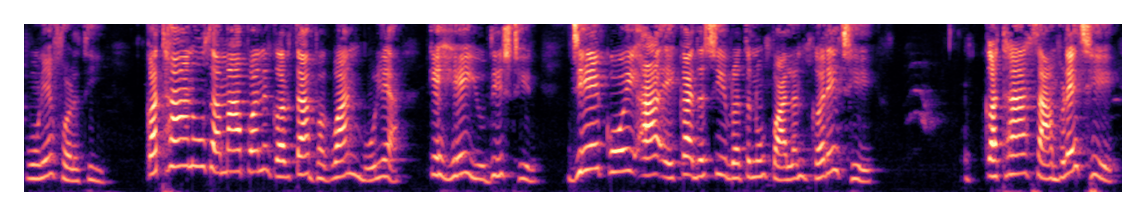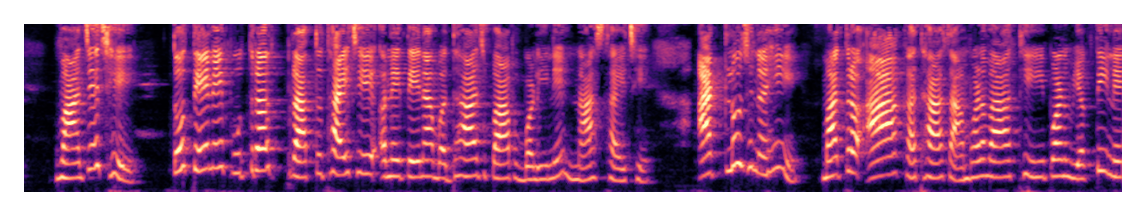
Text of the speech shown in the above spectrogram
પુણ્ય ફળથી કથાનું સમાપન કરતા ભગવાન બોલ્યા કે, હે યુધિષ્ઠિર, જે કોઈ આ એકાદશી વ્રતનું પાલન કરે છે, કથા સાંભળે છે, વાંચે છે, તો તેને પુત્ર પ્રાપ્ત થાય છે અને તેના બધા જ પાપ બળીને નાશ થાય છે. આટલું જ નહીં, માત્ર આ કથા સાંભળવાથી પણ વ્યક્તિને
